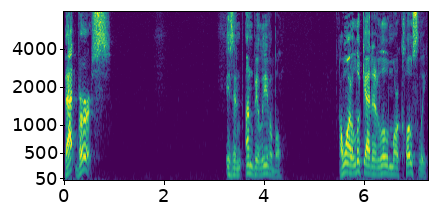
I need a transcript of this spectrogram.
That verse is an unbelievable. I want to look at it a little more closely.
